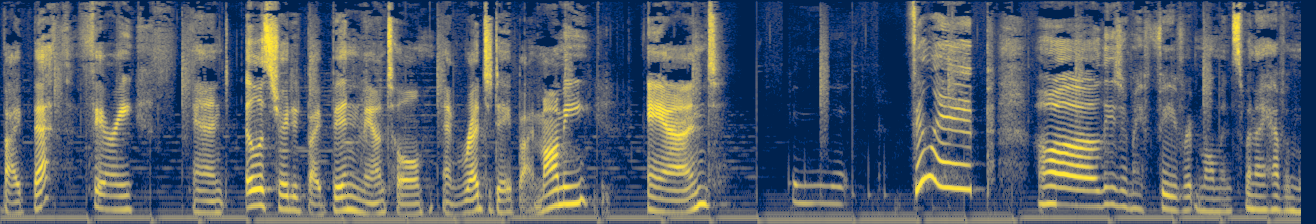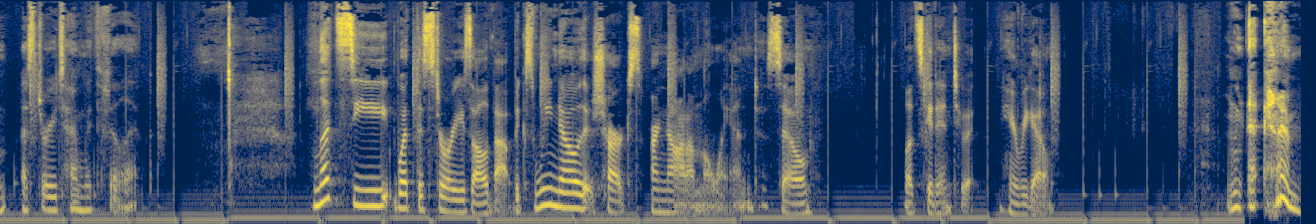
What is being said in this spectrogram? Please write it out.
by Beth Ferry and illustrated by Ben Mantle and read today by Mommy and Philip. Oh, these are my favorite moments when I have a, a story time with Philip. Let's see what the story is all about because we know that sharks are not on the land. So let's get into it. Here we go.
